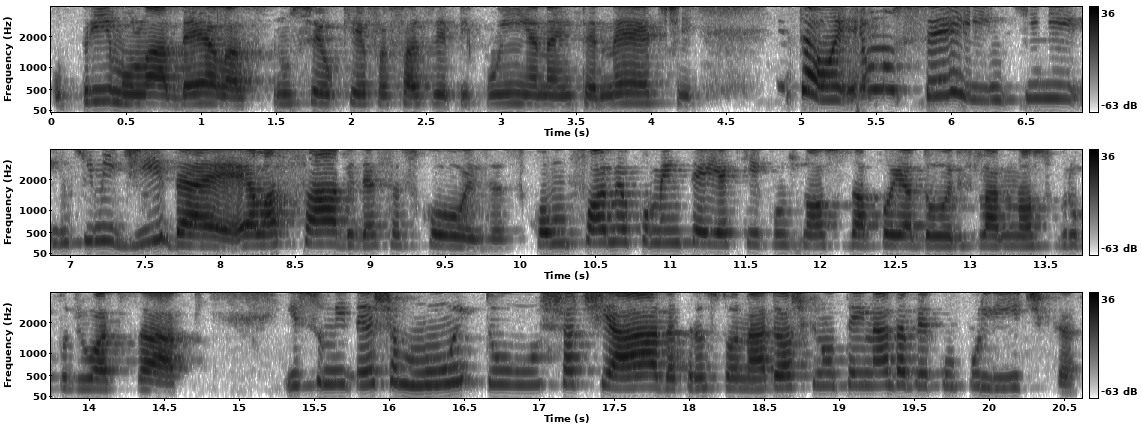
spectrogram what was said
o primo lá delas, não sei o que, foi fazer picuinha na internet. Então, eu não sei em que, em que medida ela sabe dessas coisas. Conforme eu comentei aqui com os nossos apoiadores lá no nosso grupo de WhatsApp, isso me deixa muito chateada, transtornada. Eu acho que não tem nada a ver com política.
